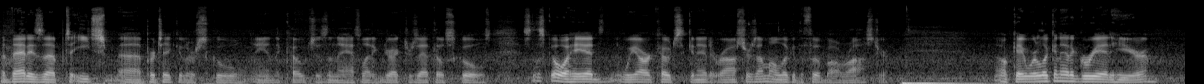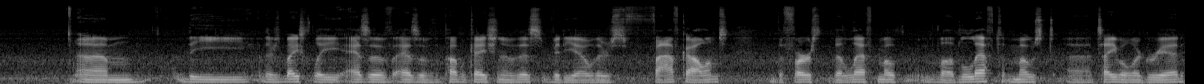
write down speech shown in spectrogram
But that is up to each uh, particular school and the coaches and the athletic directors at those schools. So let's go ahead. We are coaches that can edit rosters. I'm going to look at the football roster. Okay, we're looking at a grid here. Um, the there's basically as of as of the publication of this video, there's five columns. The first, the leftmost, the leftmost uh, table or grid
